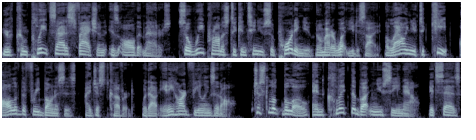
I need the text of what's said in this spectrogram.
your complete satisfaction is all that matters. So we promise to continue supporting you no matter what you decide, allowing you to keep all of the free bonuses I just covered without any hard feelings at all. Just look below and click the button you see now. It says,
